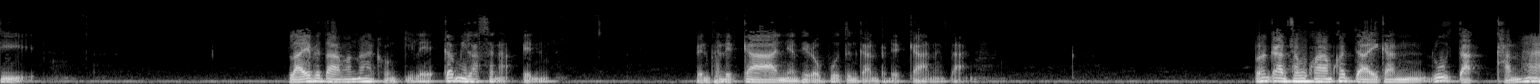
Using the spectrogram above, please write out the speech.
ที่ไหลไปตามอำนาจของกิเลสก็มีลักษณะเป็น เป็นผลิตการอย่างที่เราพูดถึงการผลิตการต่าง ๆ เพราะการทำความเข้าใจกันรู้จักขันห้า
